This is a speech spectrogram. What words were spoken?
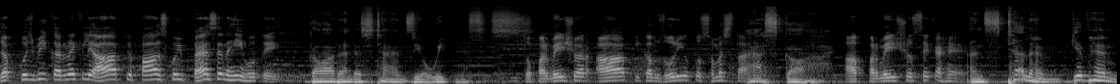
जब कुछ भी करने के लिए आपके पास कोई पैसे नहीं होते God understands your weaknesses. तो परमेश्वर आपकी कमजोरियों को समझता है Ask God आप परमेश्वर से कहें and tell Him, give Him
